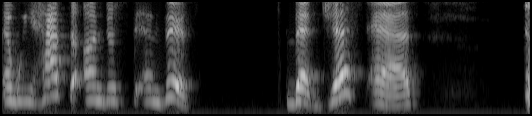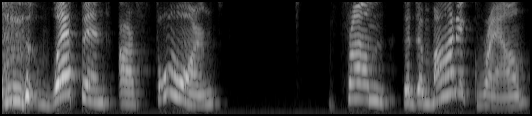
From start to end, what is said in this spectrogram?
And we have to understand this that just as weapons are formed from the demonic realm,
